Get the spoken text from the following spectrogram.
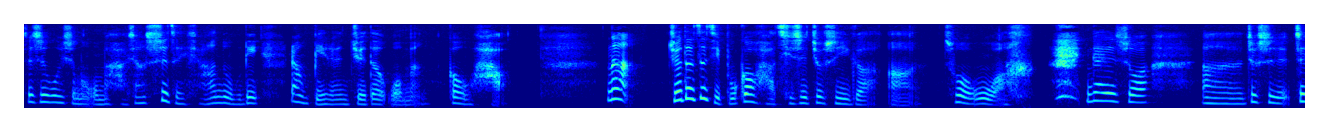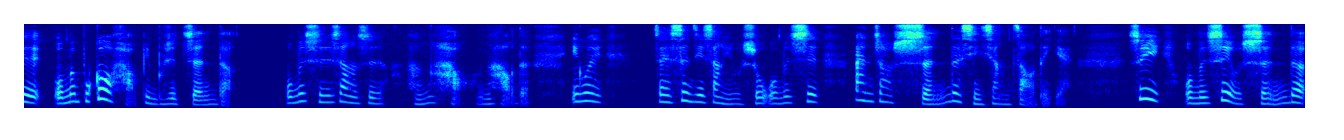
这是为什么？我们好像试着想要努力让别人觉得我们够好，那觉得自己不够好，其实就是一个啊、呃、错误哦。应该是说，嗯、呃，就是这我们不够好，并不是真的。我们实际上是很好很好的，因为在圣经上有说，我们是按照神的形象造的耶，所以我们是有神的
